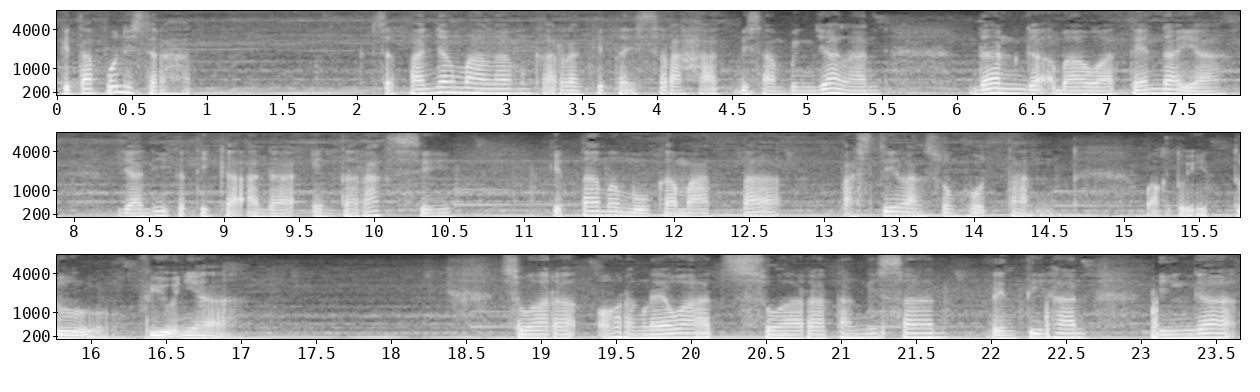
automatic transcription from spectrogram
Kita pun istirahat. Sepanjang malam karena kita istirahat di samping jalan dan gak bawa tenda ya. Jadi ketika ada interaksi, kita membuka mata pasti langsung hutan. Waktu itu viewnya suara orang lewat, suara tangisan, rintihan, hingga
